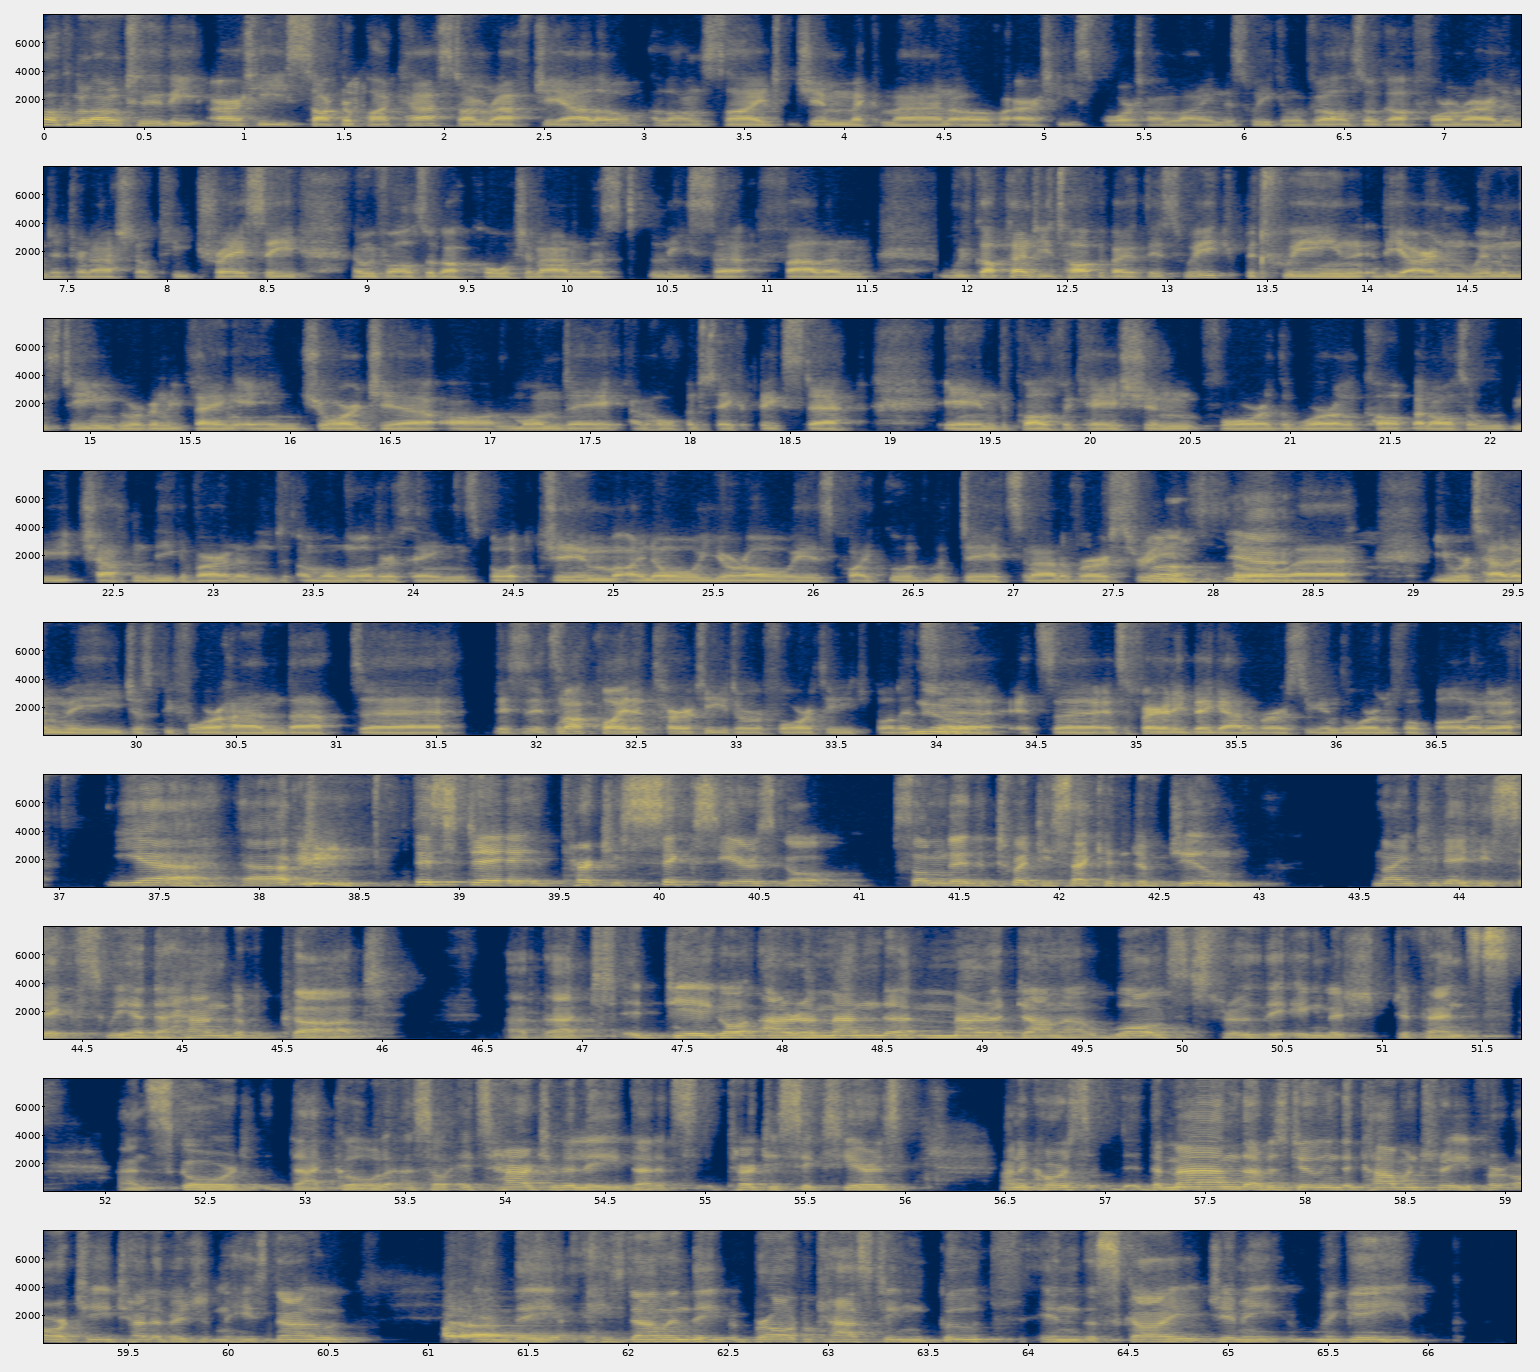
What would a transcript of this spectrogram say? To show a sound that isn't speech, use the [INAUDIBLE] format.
Welcome along to the RTÉ Soccer Podcast. I'm Raf Diallo alongside Jim McMahon of RTÉ Sport Online this week. And we've also got former Ireland international Keith Treacy, and we've also got coach and analyst Lisa Fallon. We've got plenty to talk about this week between the Ireland women's team, who are going to be playing in Georgia on Monday and hoping to take a big step in the qualification for the World Cup. And also, we'll be chatting League of Ireland, among other things. But, Jim, I know you're always quite good with dates and anniversaries. Oh, yeah. So, uh, you were telling me just beforehand that uh, this it's not quite a 30th or a 40th, but it's no. a it's a it's a fairly big anniversary in the world of football anyway. Yeah, uh, [CLEARS THROAT] this day 36 years ago, Sunday the 22nd of June, 1986, we had the hand of God at that Diego Armando Maradona waltzed through the English defence and scored that goal. And so it's hard to believe that it's 36 years. And of course, the man that was doing the commentary for RTÉ television, he's now in the he's now in the broadcasting booth in the sky, Jimmy Magee.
